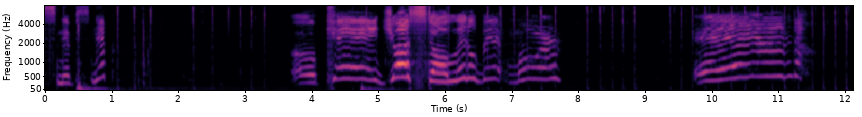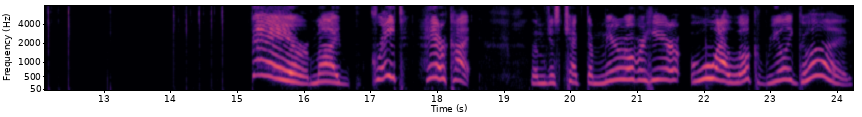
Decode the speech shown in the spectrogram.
Snip snip. Okay, just a little bit more. And there, my great haircut. Let me just check the mirror over here. Ooh, I look really good.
